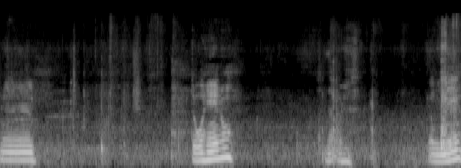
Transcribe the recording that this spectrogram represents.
Um, door handle that would go in there.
